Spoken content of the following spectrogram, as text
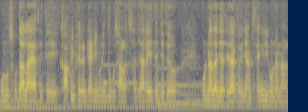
ਉਹਨੂੰ ਸੌਦਾ ਲਾਇਆ ਸੀ ਤੇ ਕਾਫੀ ਫਿਰ ਡੈਡੀ ਹੁਣੀ 2 ਸਾਲ ਸਜ਼ਾ ਰਹੇ ਤੇ ਜਦੋਂ ਉਹਨਾਂ ਦਾ ਜਥੇਦਾਰ ਗੁਰਜੰਟ ਸਿੰਘ ਜੀ ਉਹਨਾਂ ਨਾਲ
